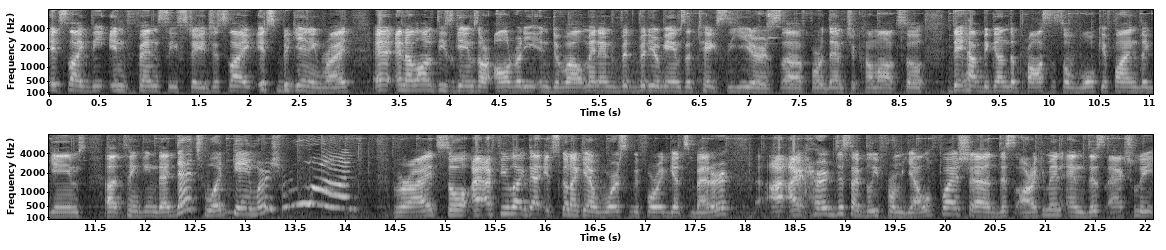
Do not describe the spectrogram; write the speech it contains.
it's like the infancy stage it's like it's beginning right and, and, a lot of these games are already in development and with video games it takes years uh, for them to come out so they have begun the process of wokifying the games uh, thinking that that's what gamers want right? So I, I, feel like that it's gonna get worse before it gets better. I, I heard this, I believe, from Yellow Flash, uh, this argument, and this actually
